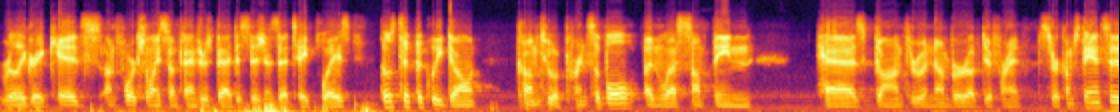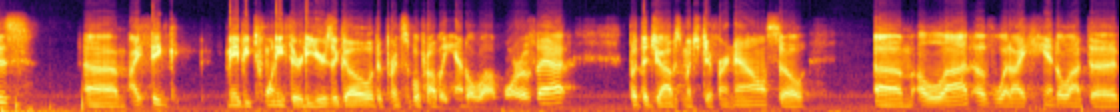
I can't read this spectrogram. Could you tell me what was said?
really great kids. Unfortunately, sometimes there's bad decisions that take place. Those typically don't come to a principal unless something has gone through a number of different circumstances. Um, I think maybe 20, 30 years ago, the principal probably handled a lot more of that, but the job's much different now. So um, a lot of what I handle on the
